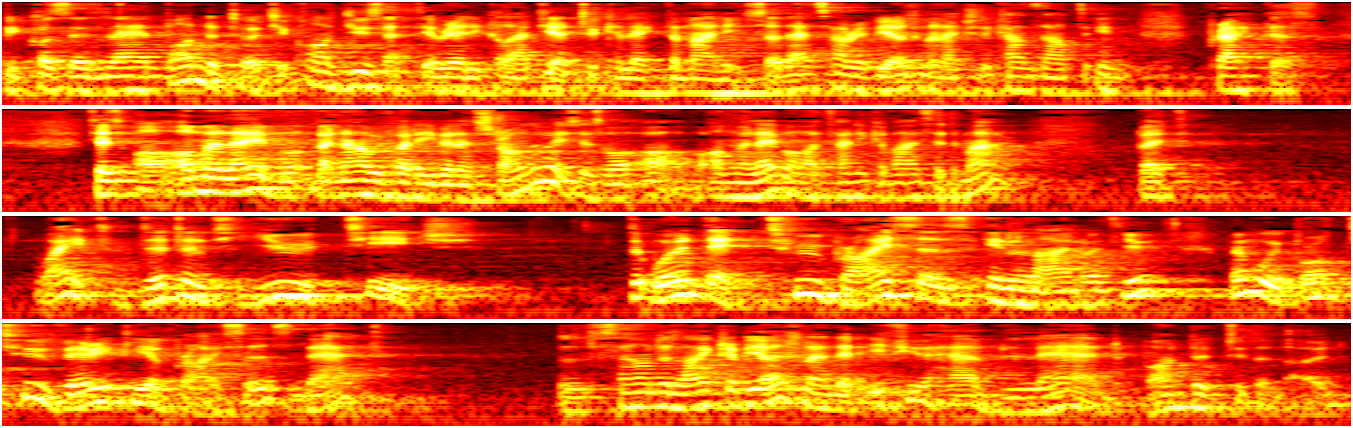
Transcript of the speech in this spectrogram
because there's land bonded to it. You can't use that theoretical idea to collect the money. So that's how Rabbi actually comes out in practice. Says, oh, oh but now we've got even a stronger way. He says, well, oh, oh but wait, didn't you teach? That weren't there two brises in line with you? Remember, we brought two very clear brises that sounded like Rabbi Yochanan that if you have land bonded to the loan,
